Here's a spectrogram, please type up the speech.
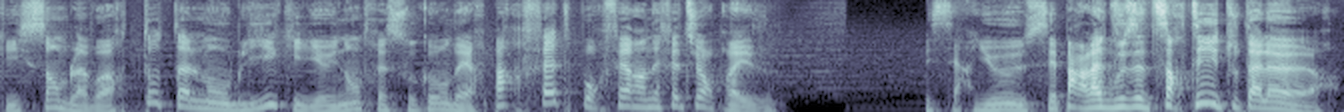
qui semble avoir totalement oublié qu'il y a une entrée secondaire parfaite pour faire un effet de surprise. Mais sérieux, c'est par là que vous êtes sorti tout à l'heure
